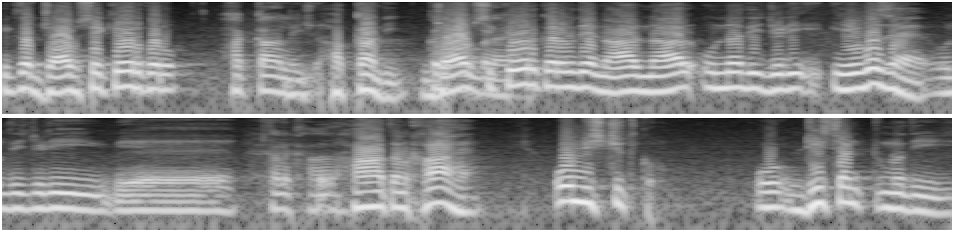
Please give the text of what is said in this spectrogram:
ਇੱਕ ਤਾਂ ਜੌਬ ਸਿਕਿਉਰ ਕਰੋ ਹੱਕਾਂ ਲਈ। ਹੱਕਾਂ ਦੀ। ਜੌਬ। ਸਿਕਿਉਰ ਕਰਨ ਦੇ ਨਾਲ ਨਾਲ ਉਹਨਾਂ ਦੀ ਜਿਹੜੀ ਏਵਜ਼ ਹੈ ਉਹਦੀ ਜਿਹੜੀ ਤਨਖਾਹ। ਹਾਂ ਤਨਖਾਹ ਹੈ ਉਹ ਨਿਸ਼ਚਿਤ ਕਰੋ। ਉਹ ਡੀਸੈਂਟ ਉਹਨਾਂ ਦੀ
